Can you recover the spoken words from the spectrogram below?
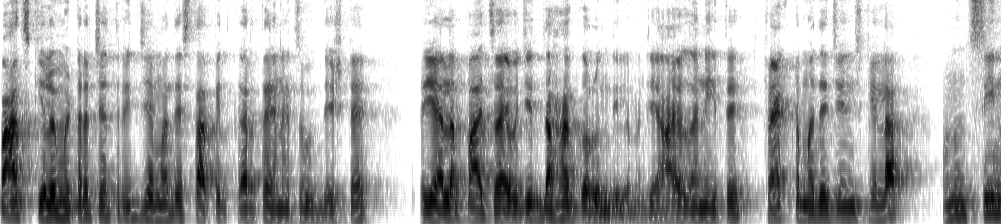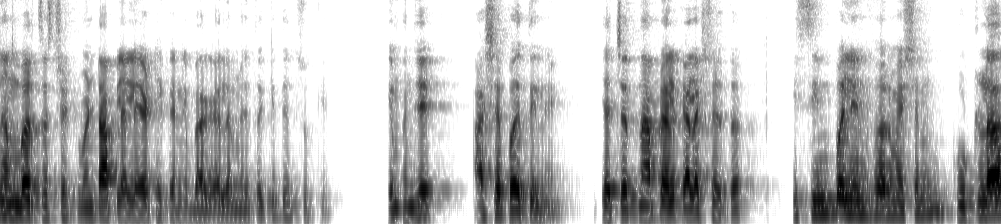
पाच किलोमीटरच्या त्रिज्येमध्ये स्थापित करता येण्याचं उद्दिष्ट आहे. तर याला पाच ऐवजी दहा करून दिलं. म्हणजे आयोगाने इथे फॅक्टमध्ये चेंज केला म्हणून सी नंबरचं स्टेटमेंट आपल्याला या ठिकाणी बघायला मिळतं की ते चुकीत म्हणजे अशा पद्धतीने याच्यातनं आपल्याला काय लक्षात येतं की सिंपल इन्फॉर्मेशन कुठला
